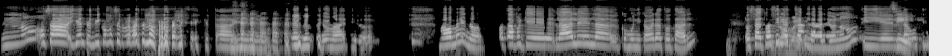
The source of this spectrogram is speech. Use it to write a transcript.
No, o sea, ya entendí cómo se reparten los roles que está ahí en el, en el temario. Más o menos. O sea, porque la Ale es la comunicadora total o sea, tú haces la charla, Leo, ¿no? Y el sí. Agustín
